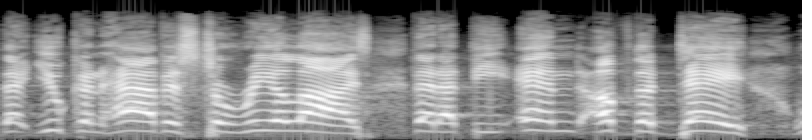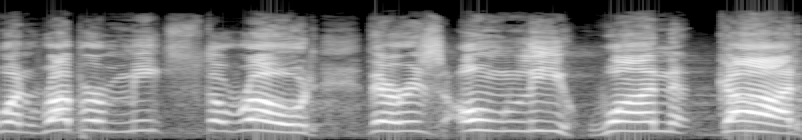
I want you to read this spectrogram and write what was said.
that you can have is to realize that at the end of the day, when rubber meets the road, there is only one God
